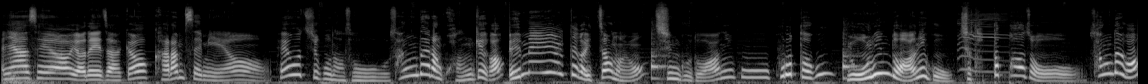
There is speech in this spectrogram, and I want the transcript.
안녕하세요. 연애 자격 가람쌤이에요. 헤어지고 나서 상대랑 관계가 애매할 때가 있잖아요. 친구도 아니고 그렇다고 연인도 아니고 진짜 답답 하죠. 상대가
